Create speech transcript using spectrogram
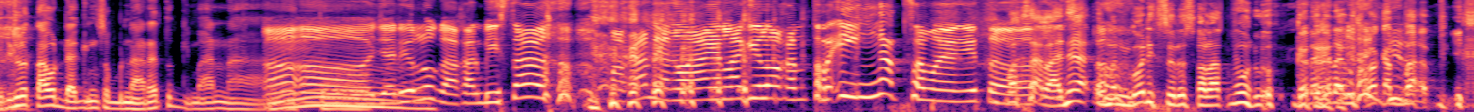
Jadi lu tahu daging sebenarnya tuh gimana. Heeh, jadi lu gak akan bisa makan yang lain lagi lo akan teringat sama yang itu. Masalahnya temen gue disuruh sholat mulu gara-gara habis makan babi.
